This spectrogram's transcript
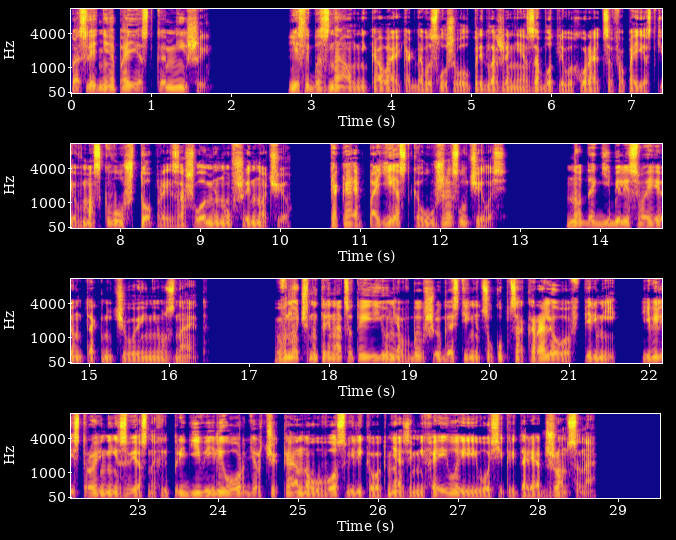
Последняя поездка Миши. Если бы знал Николай, когда выслушивал предложение заботливых уральцев о поездке в Москву, что произошло минувшей ночью. Какая поездка уже случилась. Но до гибели своей он так ничего и не узнает. В ночь на 13 июня в бывшую гостиницу купца Королева в Перми явились трое неизвестных и предъявили ордер ЧК на увоз великого князя Михаила и его секретаря Джонсона.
